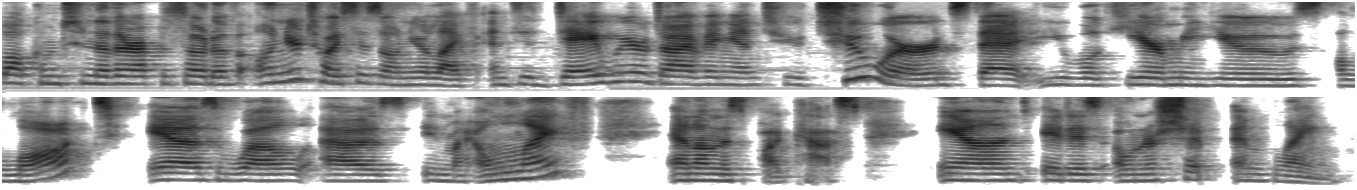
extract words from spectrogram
Welcome to another episode of Own Your Choices, Own Your Life. And today we are diving into two words that you will hear me use a lot, as well as in my own life and on this podcast. And it is ownership and blame.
